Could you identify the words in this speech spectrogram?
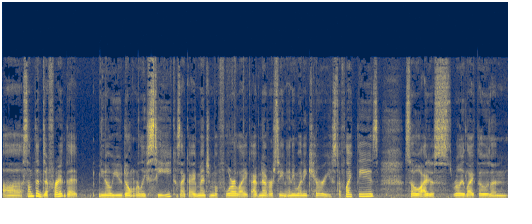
uh, something different that you know you don't really see because like I mentioned before like I've never seen anybody carry stuff like these. So I just really like those and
